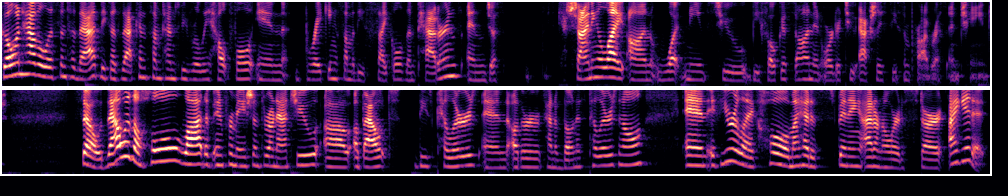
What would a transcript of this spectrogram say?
go and have a listen to that because that can sometimes be really helpful in breaking some of these cycles and patterns and just shining a light on what needs to be focused on in order to actually see some progress and change. So that was a whole lot of information thrown at you uh, about these pillars and other kind of bonus pillars and all. And if you're like, oh, my head is spinning, I don't know where to start, I get it.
